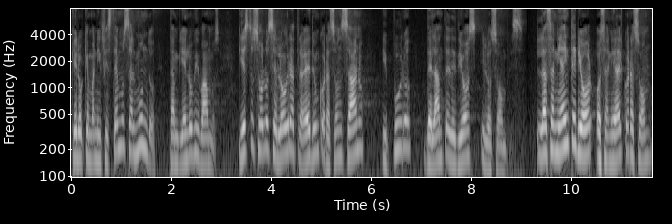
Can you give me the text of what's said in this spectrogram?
que lo que manifestemos al mundo también lo vivamos, y esto solo se logra a través de un corazón sano y puro delante de Dios y los hombres. La sanidad interior o sanidad del corazón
